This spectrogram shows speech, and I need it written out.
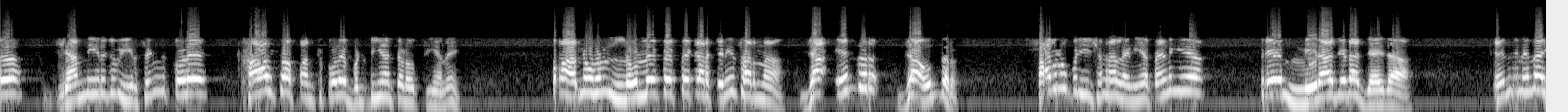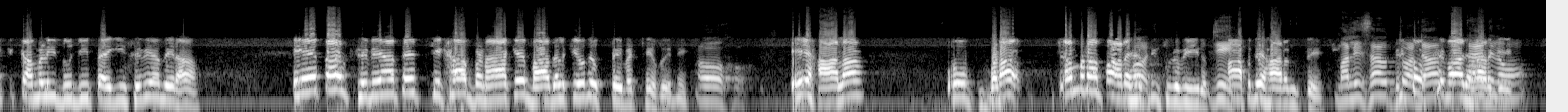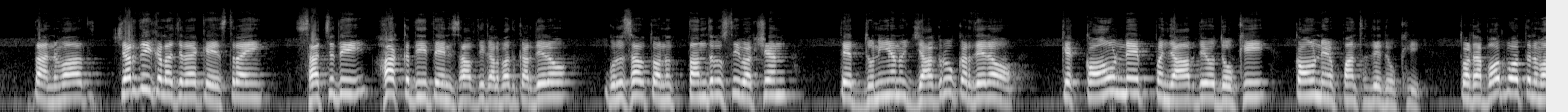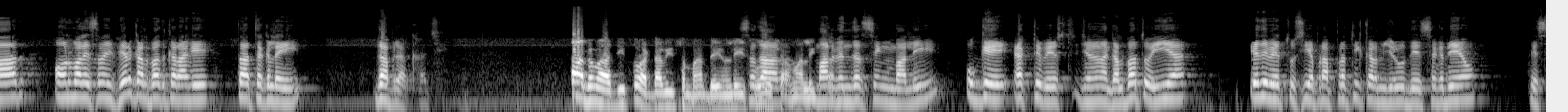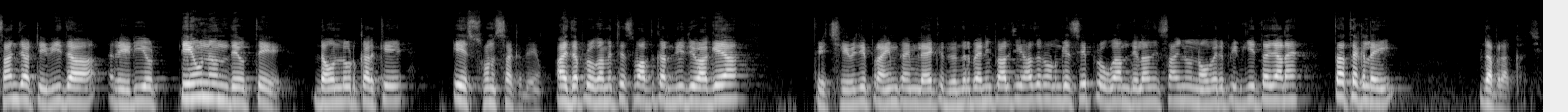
ਗਿਆਨੀ ਰਘਵੀਰ ਸਿੰਘ ਕੋਲੇ, ਖਾਲਸਾ ਪੰਥ ਕੋਲੇ ਵੱਡੀਆਂ ਚੁਣੌਤੀਆਂ ਨੇ। ਤੁਹਾਨੂੰ ਹੁਣ ਲੋਲੇ ਪੇਪੇ ਕਰਕੇ ਨਹੀਂ ਸਰਨਾ, ਜਾਂ ਇੱਧਰ ਜਾਂ ਉੱਧਰ। ਸਭ ਨੂੰ ਪੋਜੀਸ਼ਨਾਂ ਲੈਣੀਆਂ ਪੈਣਗੀਆਂ, ਤੇ ਮੇਰਾ ਜਿਹੜਾ ਜਾਇਜ਼ਾ, ਕਹਿੰਦੇ ਨੇ ਨਾ, ਇੱਕ ਕਮਲੀ ਦੂਜੀ ਪੈ ਗਈ ਸਿਵਿਆਂ ਦੇ ਰਾਹ। ਇਹ ਤਾਂ ਸਿਵਿਆਂ ਤੇ ਚਿਖਾ ਬਣਾ ਕੇ ਬਾਦਲ ਕੇ ਉਹਦੇ ਉੱਤੇ ਬੈਠੇ ਹੋਏ ਨੇ। ਓਹੋ। ਇਹ ਹਾਲ ਆ ਉਹ ਬੜਾ ਚੰਬੜਾ ਪਾ ਰਿਹਾ। ਸੀ ਸੁਖਵੀਰ। ਆਪ ਦੇ ਹਾਰਨ ਤੇ। ਮਾਲੀ ਸਾਹਿਬ ਤੁਹਾਡਾ ਧੰਨਵਾਦ। ਚੜ੍ਹਦੀ ਕਲਾ ਚ ਰਹਿ ਕੇ ਇਸ ਤਰ੍ਹਾਂ ਹੀ ਸੱਚ ਦੀ ਹੱਕ ਦੀ ਤੇ ਇਨਸਾਫ ਦੀ ਗੱਲਬਾਤ ਕਰਦੇ ਰਹੋ। ਗੁਰੂ ਸਾਹਿਬ ਤੁਹਾਨੂੰ ਤੰਦਰੁਸਤੀ ਬਖਸ਼ਣ ਤੇ ਦੁਨੀਆ ਨੂੰ ਜਾਗਰੂਕ ਕਰਦੇ ਰਹੋ ਕਿ ਕੌਣ ਨੇ ਪੰਜਾਬ ਦੇ ਉਹ ਦੋਖੀ ਕੌਣ ਨੇ ਪੰਥ ਦੇ ਦੋਖੀ। ਤੁਹਾਡਾ ਬਹੁਤ ਬਹੁਤ ਧੰਨਵਾਦ। ਆਉਣ ਵਾਲੇ ਸਮੇਂ ਫਿਰ ਗੱਲਬਾਤ ਕਰਾਂਗੇ। ਤਦ ਤੱਕ ਲਈ ਰੱਬ ਰੱਖਾ ਜੀ। ਧੰਨਵਾਦ ਜੀ ਤੁਹਾਡਾ ਵੀ ਸਮਾਂ ਦੇਣ ਲਈ ਸਰਦਾਰ ਮਲਵਿੰਦਰ ਸਿੰਘ ਮਾਲੀ ਉੱਗੇ ਐਕਟਿਵਿਸਟ ਜਿਨ੍ਹਾਂ ਨਾਲ ਗੱਲਬਾਤ ਹੋਈ ਹੈ। ਇਹਦੇ ਵਿੱਚ ਤੁਸੀਂ ਆਪਣਾ ਪ੍ਰਤੀਕਰਮ ਜ਼ਰੂਰ ਦੇ ਸਕਦੇ ਹੋ ਤੇ ਸਾਂਝਾ ਟੀਵੀ ਦਾ ਰੇਡੀਓ ਟਿਊਨ ਦੇ ਉੱਤੇ ਡਾਊਨਲੋਡ ਕਰਕੇ ਇਹ ਸੁਣ ਸਕਦੇ ਹੋ। ਅੱਜ ਦਾ ਪ੍ਰੋਗਰਾਮ ਇੱਥੇ ਸਮਾਪਤ ਕਰਨ ਦੀ ਆ ਗਿਆ। ਤੇ 6 ਵਜੇ ਪ੍ਰਾਈਮ ਟਾਈਮ ਲੈ ਕੇ ਦਵਿੰਦਰ ਬੈਨੀਪਾਲ ਜੀ ਹਾਜ਼ਰ ਹੋਣਗੇ। ਸੇ ਪ੍ਰੋਗਰਾਮ ਦਿਲਾਂ ਦੀ ਸਾਂਝ ਨੂੰ 9 ਵਜੇ ਰਿਪੀਟ ਕੀਤਾ ਜਾਣਾ ਹੈ। ਤਦ ਤੱਕ ਲਈ ਰੱਬ ਰੱਖਾ ਜੀ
